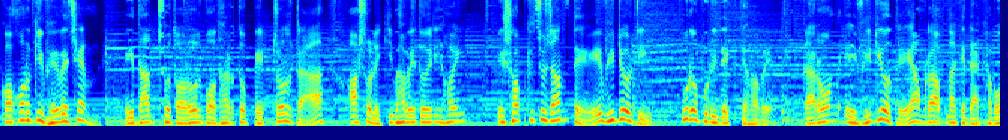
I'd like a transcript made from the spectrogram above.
কখনো কি ভেবেছেন এই দাহ্য তরল পদার্থ পেট্রোলটা আসলে কীভাবে তৈরি হয়? এসব কিছু জানতে এই ভিডিওটি পুরোপুরি দেখতে হবে। কারণ এই ভিডিওতে আমরা আপনাকে দেখাবো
